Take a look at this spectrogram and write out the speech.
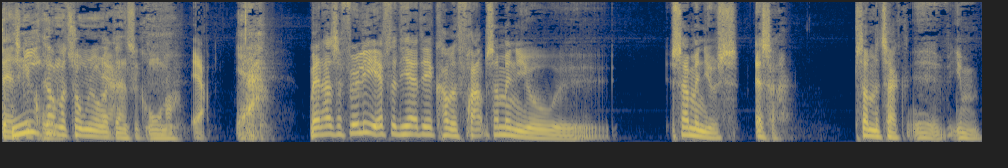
danske kroner. 9,2 millioner Ja. danske kroner. Ja. Ja. Man har selvfølgelig, efter det her det er kommet frem, så er man jo... Øh, så er man jo... Altså, så har man sagt, øh, jamen,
